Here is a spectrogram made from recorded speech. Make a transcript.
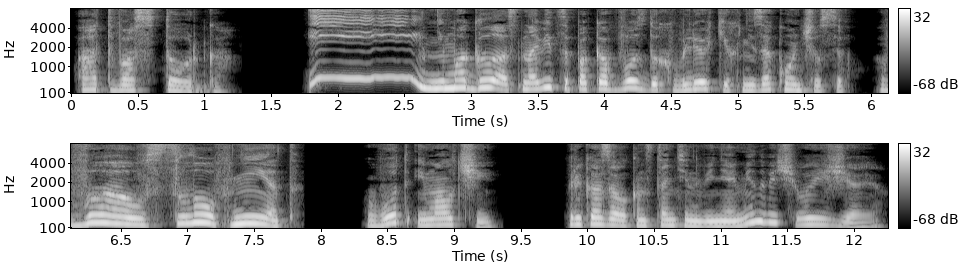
от восторга. И не могла остановиться, пока воздух в легких не закончился. Вау, слов нет! Вот и молчи, приказал Константин Вениаминович, выезжая.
